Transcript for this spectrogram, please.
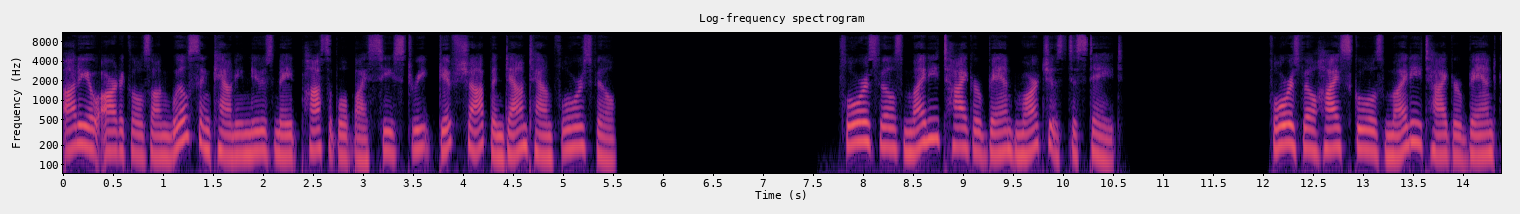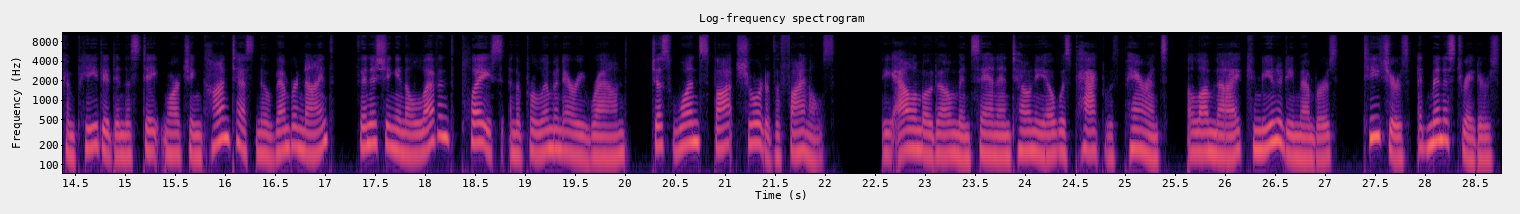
Audio articles on Wilson County News made possible by C Street Gift Shop in downtown Floresville. Floresville's Mighty Tiger Band marches to state. Floresville High School's Mighty Tiger Band competed in the state marching contest November 9th, finishing in 11th place in the preliminary round, just one spot short of the finals. The Alamodome in San Antonio was packed with parents, alumni, community members, teachers, administrators,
